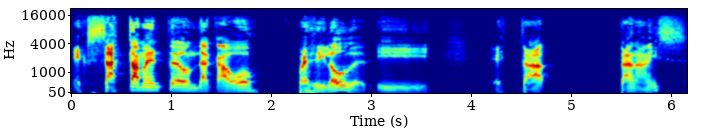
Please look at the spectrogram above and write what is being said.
exactamente donde acabó pues Reloaded y está está nice,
